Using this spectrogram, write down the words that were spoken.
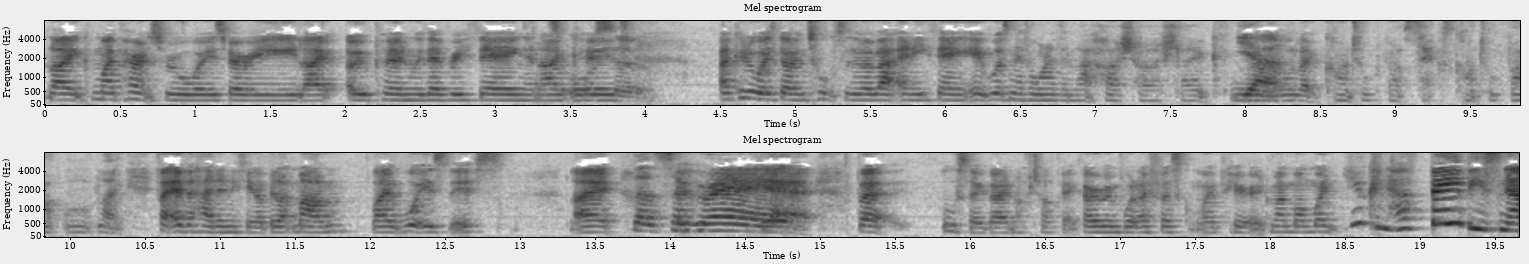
like my parents were always very like open with everything, and I That's could awesome. I could always go and talk to them about anything. It was never one of them like hush hush, like Yeah. oh, like can't talk about sex, can't talk about or like if I ever had anything, I'd be like, Mum, like what is this? Like that's so great yeah, but also going off topic, I remember when I first got my period, my mum went, "You can have babies now."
